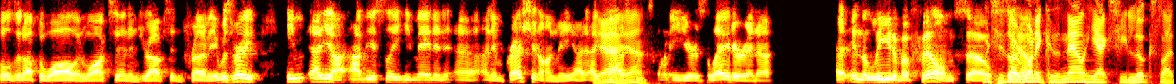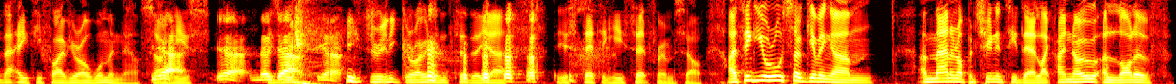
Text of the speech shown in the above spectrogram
pulls it off the wall and walks in and drops it in front of me. It was very, he, uh, you know, obviously he made an, uh, an impression on me. I, I yeah, cast yeah. him 20 years later in a in the lead of a film. So which is ironic because now he actually looks like that 85 year old woman now. So yeah, he's yeah, no he's doubt. Really, yeah, he's really grown into the uh, the aesthetic he set for himself. I think you're also giving um a man an opportunity there. Like I know a lot of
